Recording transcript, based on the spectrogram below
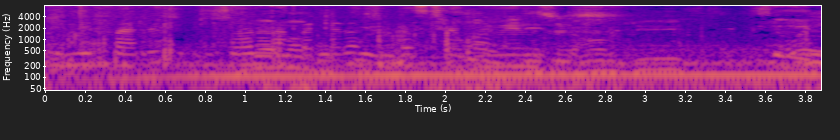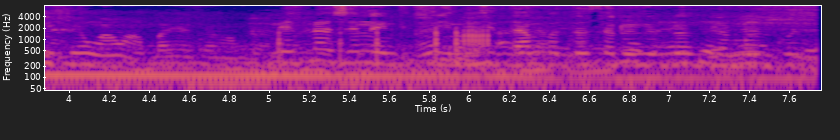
ndinefara zvinhu zvarambatara zvingasichakuvenezvinoindipindichitambo tasaronilogamagori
